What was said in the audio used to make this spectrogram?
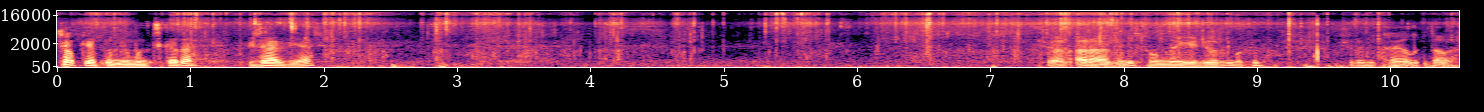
Çok yakın bir mıntıkada. Güzel bir yer. Şu an arazinin sonuna geliyorum. Bakın şurada bir kayalık da var.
